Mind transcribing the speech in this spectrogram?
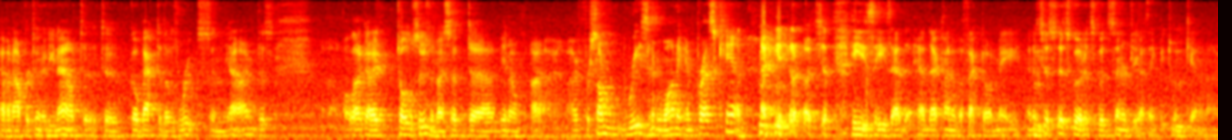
have an opportunity now to, to go back to those roots. And yeah, I'm just, like I told Susan, I said, uh, you know, I, I, for some reason want to impress Ken. you know, just, he's he's had that, had that kind of effect on me, and it's mm. just it's good. It's good synergy, I think, between mm. Ken and I.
